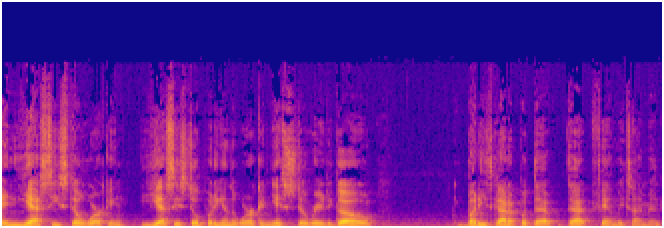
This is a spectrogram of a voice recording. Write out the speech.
and yes he's still working yes he's still putting in the work and yes he's still ready to go but he's got to put that that family time in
